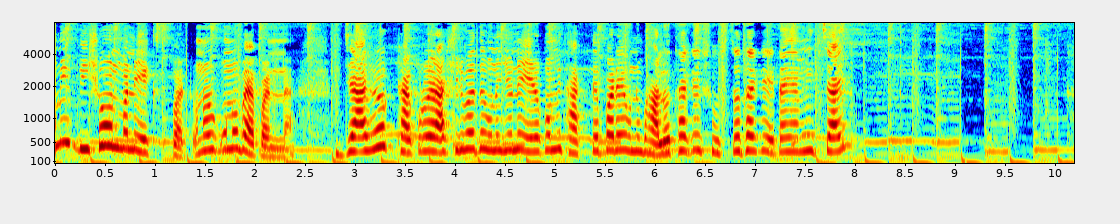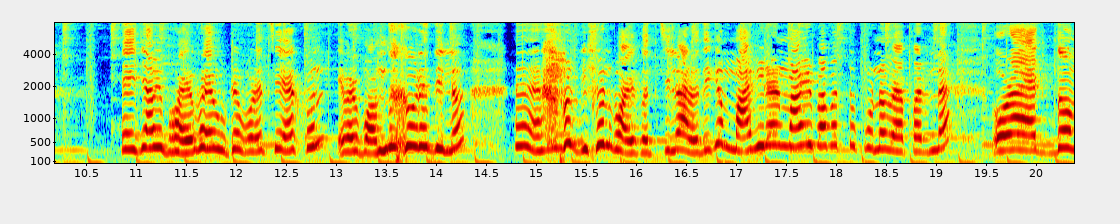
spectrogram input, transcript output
উনি ভীষণ মানে এক্সপার্ট ওনার কোনো ব্যাপার না। যাই হোক, ঠাকুরের আশীর্বাদে উনি যেন এরকমই থাকতে পারে, উনি ভালো থাকে, সুস্থ থাকে, এটাই আমি চাই। এই যে আমি ভয়ে ভয়ে উঠে পড়েছি এখন, এবার বন্ধ করে দিল। হ্যাঁ আমার ভীষণ ভয় করছিল। আর ওদিকে মাহির আর মাহির বাবার তো কোনো ব্যাপার না, ওরা একদম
